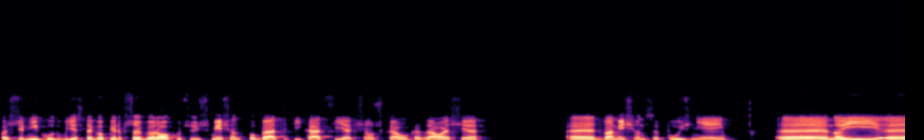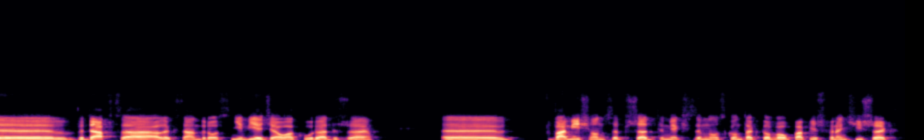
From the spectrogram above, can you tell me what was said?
w październiku 2021 roku, czyli już miesiąc po beatyfikacji, jak książka ukazała się e, dwa miesiące później. E, no i wydawca Aleksandros nie wiedział akurat, że dwa miesiące przed tym, jak się ze mną skontaktował papież Franciszek,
